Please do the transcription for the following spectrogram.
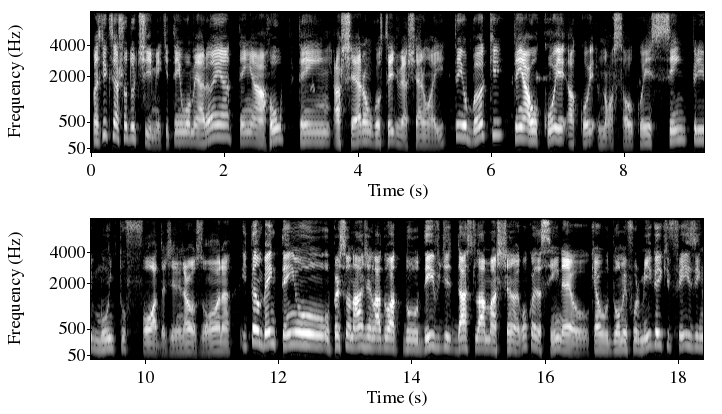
Mas o que, que você achou do time? Que tem o Homem-Aranha, tem a Hope, tem a Sharon, gostei de ver a Sharon aí. Tem o Bucky, tem a Okoye, a Okoye nossa, a Okoye é sempre muito foda, General Zona. E também tem o, o personagem lá do, do David Daslamachan, alguma coisa assim, né? O, que é o do Homem-Formiga e que fez em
